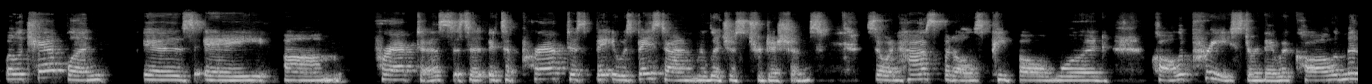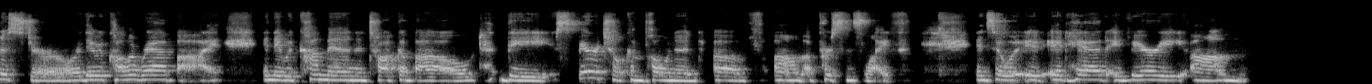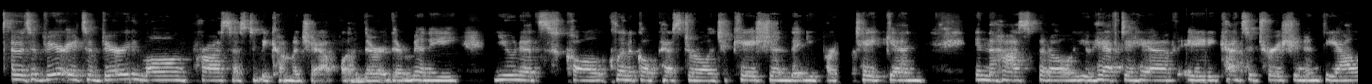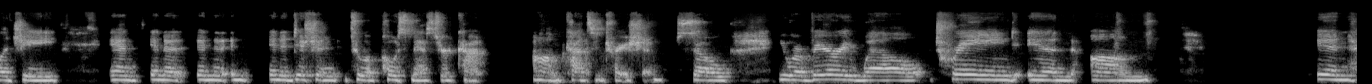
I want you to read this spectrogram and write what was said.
Well, a chaplain is a um, practice. It's a it's a practice. It was based on religious traditions. So in hospitals, people would call a priest, or they would call a minister, or they would call a rabbi, and they would come in and talk about the spiritual component of um, a person's life. And so it, it had a very um, it's a very it's a very long process to become a chaplain. There there are many units called clinical pastoral education that you partake in in the hospital. You have to have a concentration in theology, and in a in in, in addition to a postmaster con, um, concentration. So you are very well trained in um, in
